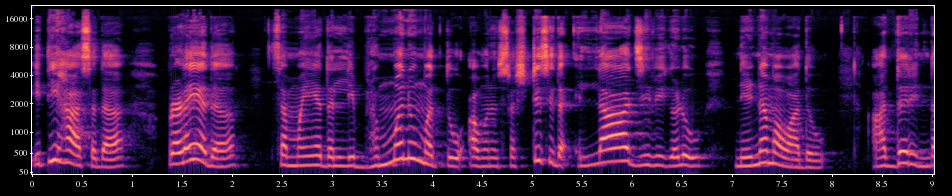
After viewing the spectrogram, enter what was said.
ಇತಿಹಾಸದ ಪ್ರಳಯದ ಸಮಯದಲ್ಲಿ ಬ್ರಹ್ಮನು ಮತ್ತು ಅವನು ಸೃಷ್ಟಿಸಿದ ಎಲ್ಲ ಜೀವಿಗಳು ನಿರ್ಣಮವಾದವು. ಆದ್ದರಿಂದ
